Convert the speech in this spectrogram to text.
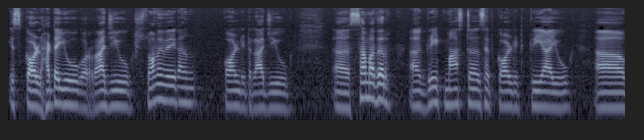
is called Hatha Yoga or Raja Yoga. Swami Vivekananda called it Raja Yoga. Uh, some other uh, great masters have called it Kriya Yoga. Uh,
